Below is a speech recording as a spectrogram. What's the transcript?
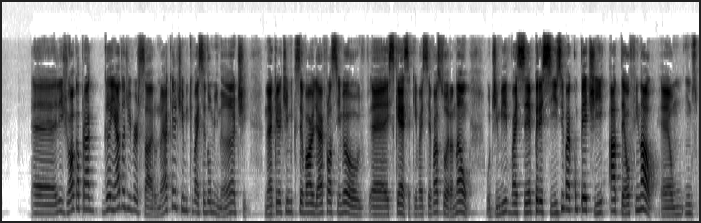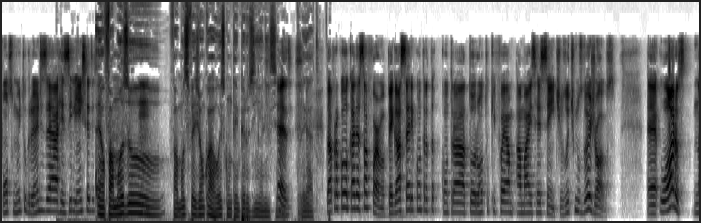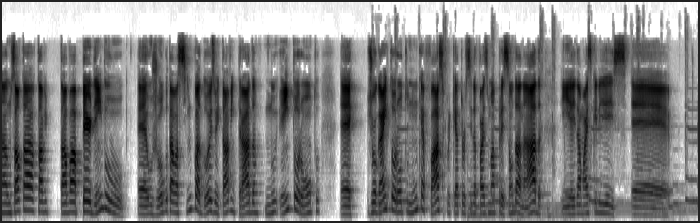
é, ele joga para ganhar do adversário. Não é aquele time que vai ser dominante, não é aquele time que você vai olhar e falar assim, meu, é, esquece, aqui vai ser vassoura. Não, o time vai ser preciso e vai competir até o final. É um, um dos pontos muito grandes é a resiliência. De... É o famoso, hum. famoso feijão com arroz com um temperozinho ali em cima. É, tá? Dá para colocar dessa forma. Pegar a série contra, contra Toronto que foi a, a mais recente, os últimos dois jogos. É, o Horus, no salto, tava, tava, tava perdendo é, o jogo estava 5 a 2 oitava entrada no, em Toronto. É, jogar em Toronto nunca é fácil, porque a torcida faz uma pressão danada, e ainda mais que eles é,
